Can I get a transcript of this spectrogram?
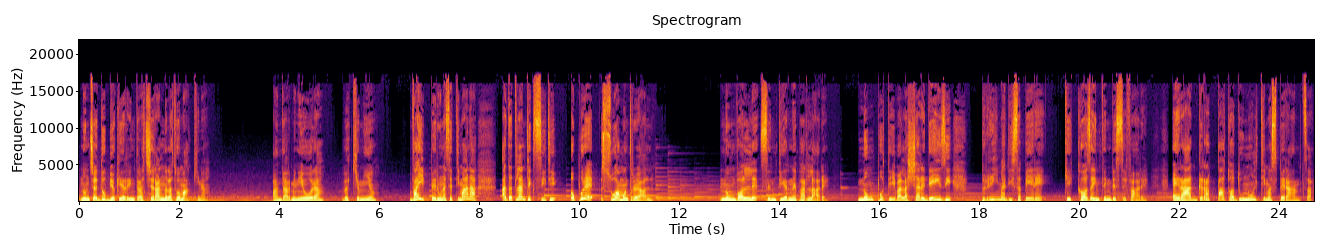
Non c'è dubbio che rintracceranno la tua macchina. Andarmene ora? Vecchio mio? Vai per una settimana ad Atlantic City oppure su a Montreal. Non volle sentirne parlare. Non poteva lasciare Daisy prima di sapere che cosa intendesse fare. Era aggrappato ad un'ultima speranza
